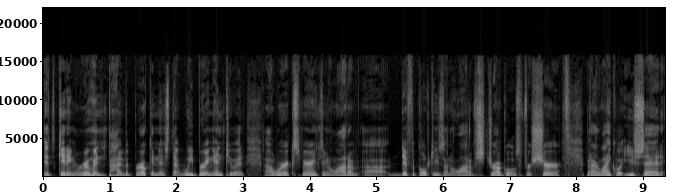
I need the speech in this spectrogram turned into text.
it's getting ruined by the brokenness that we bring into it. Uh, we're experiencing a lot of uh, difficulties and a lot of struggles for sure. But I like what you said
